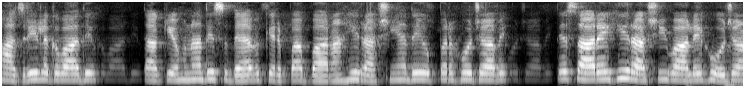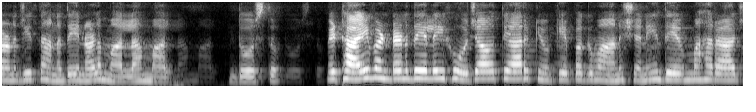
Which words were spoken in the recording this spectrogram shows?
ਹਾਜ਼ਰੀ ਲਗਵਾ ਦਿਓ, ਤਾਂ ਕਿ ਉਹਨਾਂ ਦੀ ਸदैव ਕਿਰਪਾ 12 ਹੀ ਰਾਸ਼ੀਆਂ ਦੇ ਉੱਪਰ ਹੋ ਜਾਵੇ ਤੇ ਸਾਰੇ ਹੀ ਰਾਸ਼ੀ ਵਾਲੇ ਹੋ ਜਾਣ ਜੀ ਧਨ ਦੇ ਨਾਲ ਮਾਲਾ ਮਾਲ ਦੋਸਤੋ, ਮਿਠਾਈ ਵੰਡਣ ਦੇ ਲਈ ਹੋ ਜਾਓ ਤਿਆਰ ਕਿਉਂਕਿ ਭਗਵਾਨ ਸ਼ਨੀ ਦੇਵ ਮਹਾਰਾਜ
